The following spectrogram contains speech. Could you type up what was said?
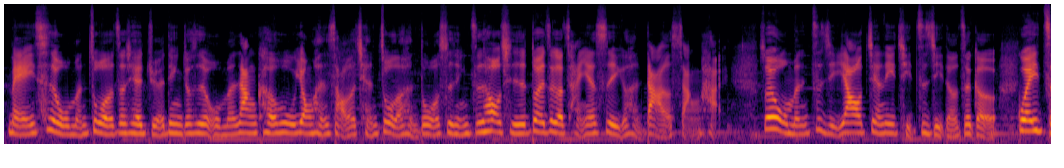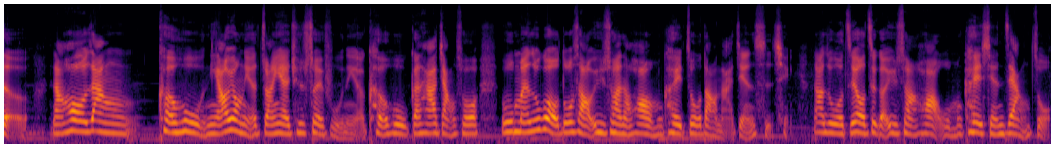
每一次我们做的这些决定，就是我们让客户用很少的钱做了很多的事情之后，其实对这个产业是一个很大的伤害。所以我们自己要建立起自己的这个规则，然后让。客户，你要用你的专业去说服你的客户，跟他讲说，我们如果有多少预算的话，我们可以做到哪件事情。那如果只有这个预算的话，我们可以先这样做，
